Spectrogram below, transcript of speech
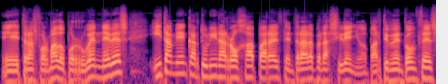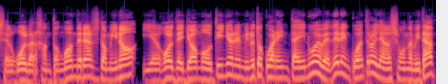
eh, transformado por Rubén Neves y también cartulina roja para el central brasileño. A partir de entonces el Wolverhampton Wanderers dominó y el gol de Joe Moutinho en el minuto 49 del encuentro ya en la segunda mitad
